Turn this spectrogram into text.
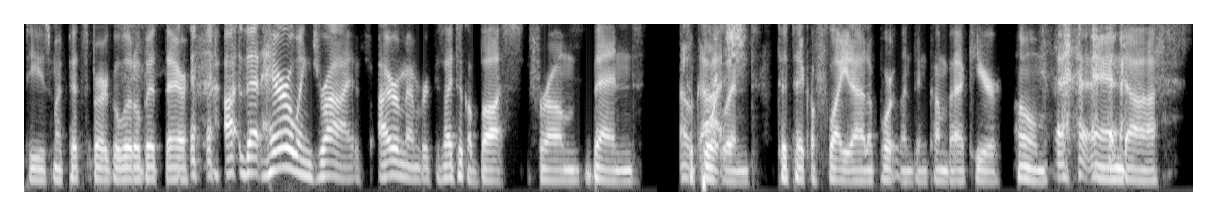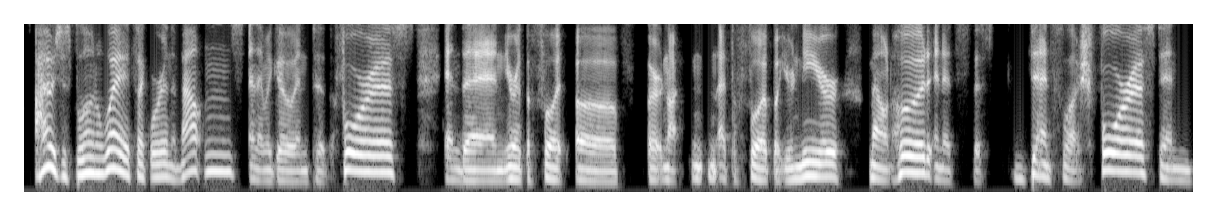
to use my Pittsburgh a little bit there. uh, that harrowing drive, I remember because I took a bus from Bend Oh, to gosh. Portland to take a flight out of Portland and come back here home, and uh, I was just blown away. It's like we're in the mountains, and then we go into the forest, and then you're at the foot of, or not at the foot, but you're near Mount Hood, and it's this dense, lush forest, and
